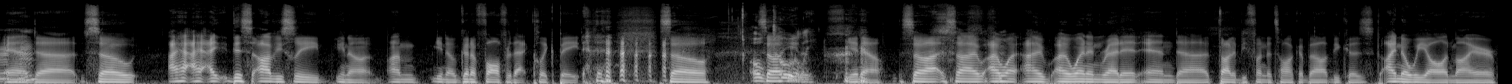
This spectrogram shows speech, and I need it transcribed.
Mhm. and uh, so I, I, I this obviously you know I'm you know gonna fall for that clickbait so oh, so, you know, totally. you know so I, so I, I went I, I went and read it and uh, thought it'd be fun to talk about because I know we all admire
